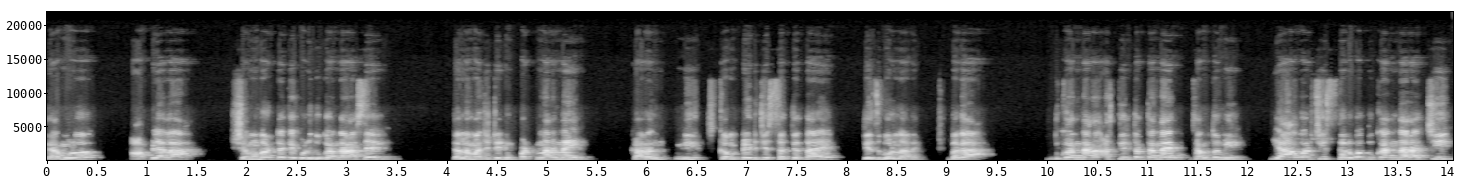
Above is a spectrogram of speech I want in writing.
त्यामुळं आपल्याला शंभर टक्के कोणी दुकानदार असेल त्याला माझी ट्रेनिंग पटणार नाही कारण मी कंप्लीट जे सत्यता आहे तेच बोलणार आहे. बघा दुकानदार असतील तर त्यांना एक सांगतो मी यावर्षी सर्व दुकानदाराची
